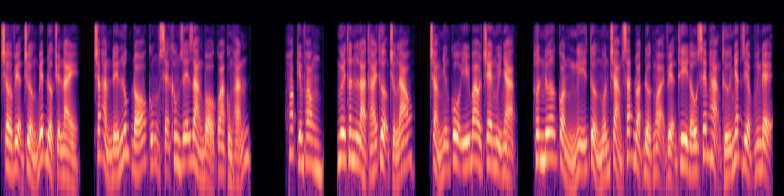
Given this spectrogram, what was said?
chờ viện trưởng biết được chuyện này, chắc hẳn đến lúc đó cũng sẽ không dễ dàng bỏ qua cùng hắn. Hoắc Kiếm Phong, ngươi thân là thái thượng trưởng lão, chẳng những cố ý bao che ngụy nhạc, hơn nữa còn nghĩ tưởng muốn chạm sát đoạt được ngoại viện thi đấu xếp hạng thứ nhất Diệp huynh đệ.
